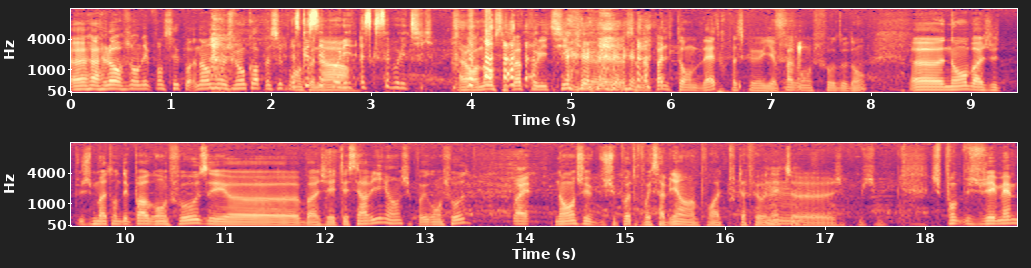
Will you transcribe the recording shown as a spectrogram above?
Euh, alors j'en ai pensé quoi? Non, mais je vais encore passer pour Est-ce un que c'est connard. poli- est-ce que c'est politique? Alors non, c'est pas politique, euh, ça n'a pas le temps de l'être parce qu'il n'y a pas grand chose dedans. Euh, non, bah je, je m'attendais pas à grand chose et euh, bah j'ai été servi, hein, j'ai pas eu grand chose. Ouais. Non, j'ai j'ai pas trouvé ça bien, hein, pour être tout à fait honnête. Mhm. euh, j'ai- j'ai- je pense- j'ai même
